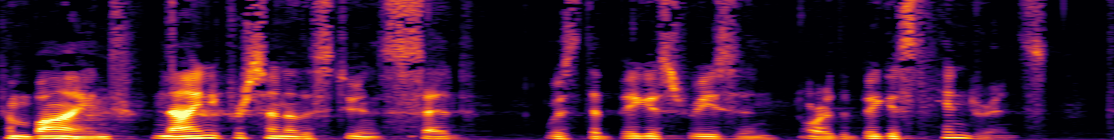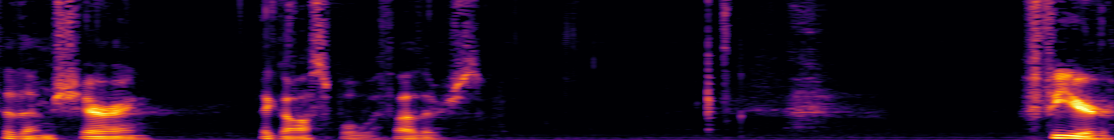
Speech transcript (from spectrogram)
combined, 90% of the students said was the biggest reason or the biggest hindrance to them sharing the gospel with others. Fear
